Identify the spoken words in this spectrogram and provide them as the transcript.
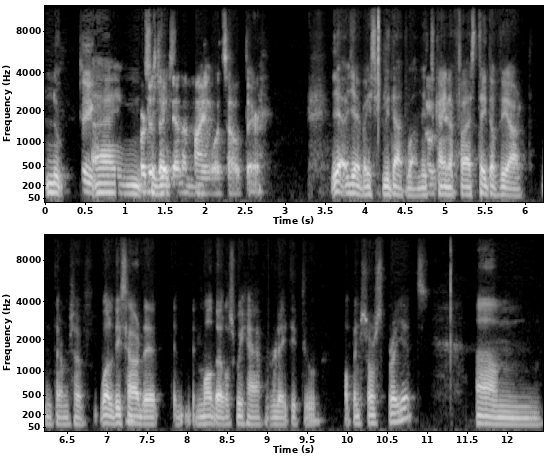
no Take- I'm or just identifying what's out there? Yeah yeah basically that one it's kind of a state of the art in terms of well these are the, the, the models we have related to open source projects um,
